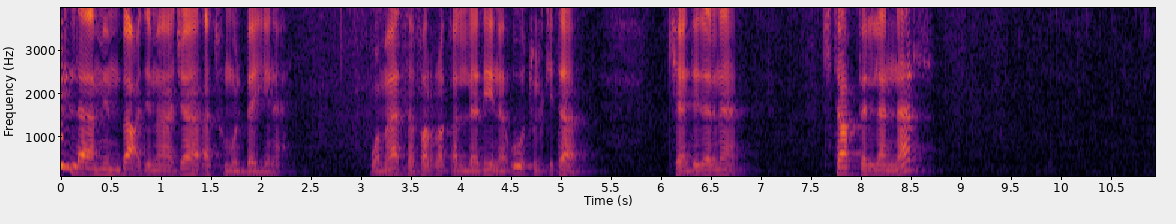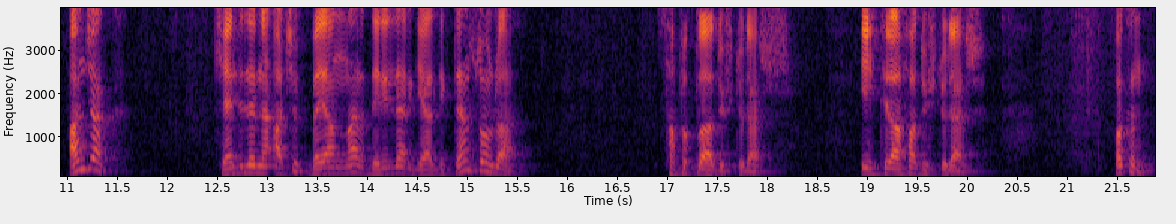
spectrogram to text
اِلَّا مِنْ بَعْدِ مَا جَاءَتْهُمُ الْبَيِّنَةِ وَمَا تَفَرَّقَ الَّذ۪ينَ اُوتُوا الْكِتَابَ Kendilerine kitap verilenler ancak kendilerine açık beyanlar, deliller geldikten sonra sapıklığa düştüler. İhtilafa düştüler. Bakın.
